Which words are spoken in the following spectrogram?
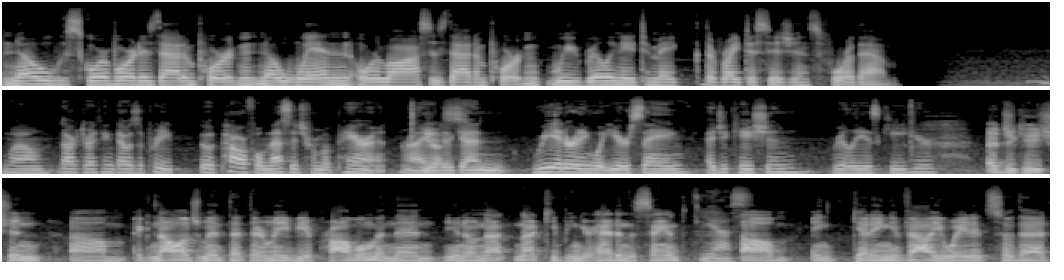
No scoreboard is that important, no win or loss is that important. We really need to make the right decisions for them. Well, doctor, I think that was a pretty powerful message from a parent, right? Yes. Again, reiterating what you're saying, education really is key here. Education, um, acknowledgement that there may be a problem, and then you know not not keeping your head in the sand. Yes. Um, and getting evaluated so that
